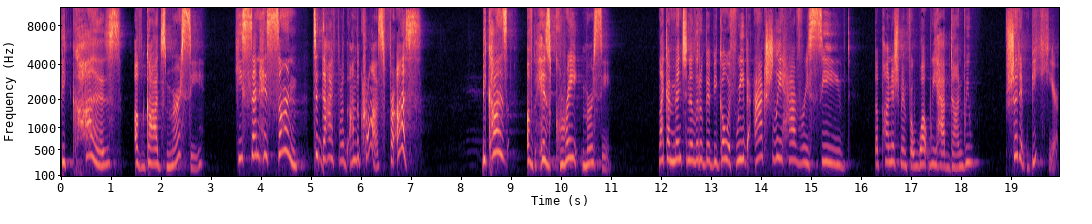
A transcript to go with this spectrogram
Because of God's mercy, He sent His Son to die for, on the cross for us. Because of His great mercy. Like I mentioned a little bit ago, if we've actually have received the punishment for what we have done, we shouldn't be here.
